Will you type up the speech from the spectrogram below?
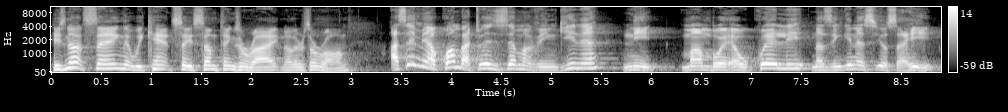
He's not saying that we can't say some things are right and others are wrong. asemi ya kwamba hatuwezi sema vingine ni mambo ya ukweli na zingine sio sahihi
